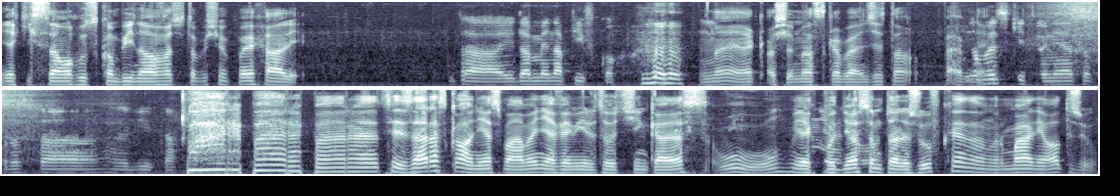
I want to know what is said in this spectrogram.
jakiś samochód skombinować, to byśmy pojechali. Ta, i do mnie na piwko. No jak osiemnastka będzie, to No pewnie. bez kitu, nie? To prosta logika. Para, para, para. Ty, zaraz koniec mamy, nie wiem ile to odcinka jest. Uuu, jak podniosłem talerzówkę, to normalnie odżył.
